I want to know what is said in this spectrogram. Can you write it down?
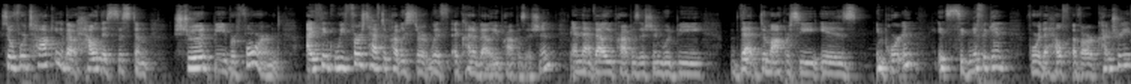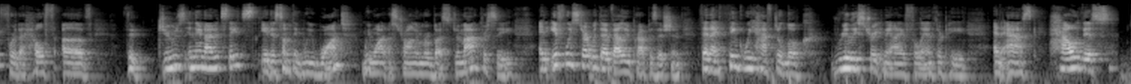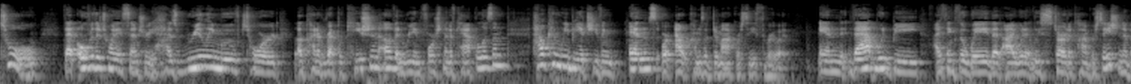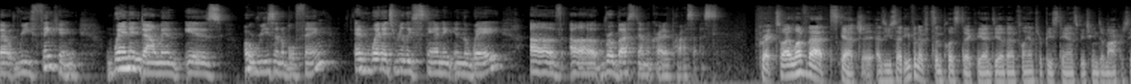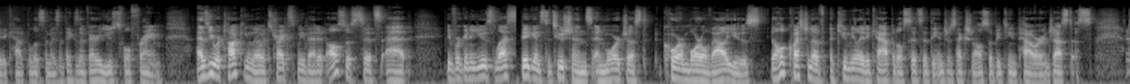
So, if we're talking about how this system should be reformed, I think we first have to probably start with a kind of value proposition. And that value proposition would be that democracy is important, it's significant for the health of our country, for the health of the Jews in the United States. It is something we want. We want a strong and robust democracy. And if we start with that value proposition, then I think we have to look really straight in the eye of philanthropy and ask how this tool that over the 20th century has really moved toward a kind of replication of and reinforcement of capitalism. How can we be achieving ends or outcomes of democracy through it? And that would be, I think, the way that I would at least start a conversation about rethinking when endowment is a reasonable thing and when it's really standing in the way of a robust democratic process. Great. So I love that sketch. As you said, even if it's simplistic, the idea that philanthropy stands between democracy and capitalism is, I think, is a very useful frame. As you were talking, though, it strikes me that it also sits at if we're going to use less big institutions and more just core moral values, the whole question of accumulated capital sits at the intersection also between power and justice.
